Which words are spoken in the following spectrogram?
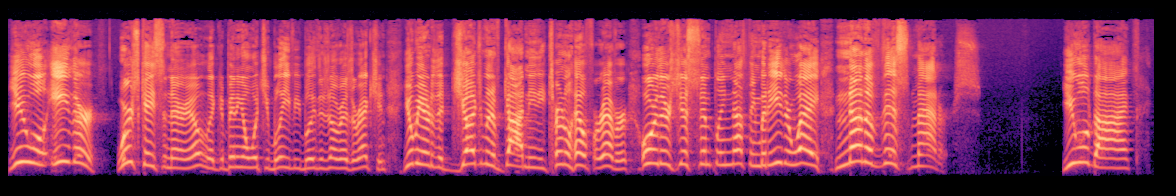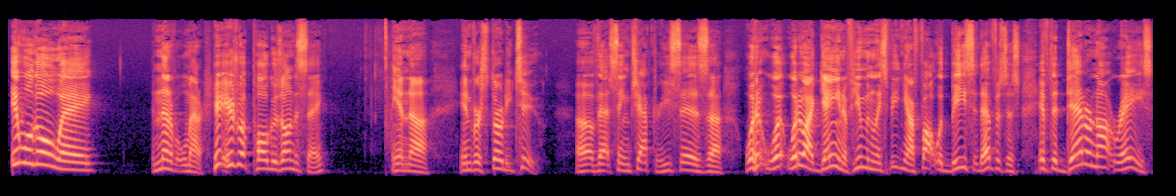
You will either Worst case scenario, like depending on what you believe, you believe there's no resurrection, you'll be under the judgment of God in eternal hell forever, or there's just simply nothing. But either way, none of this matters. You will die, it will go away, and none of it will matter. here's what Paul goes on to say in, uh, in verse 32 uh, of that same chapter. He says, uh, what, what, what do I gain if, humanly speaking, I fought with beasts at Ephesus? If the dead are not raised,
